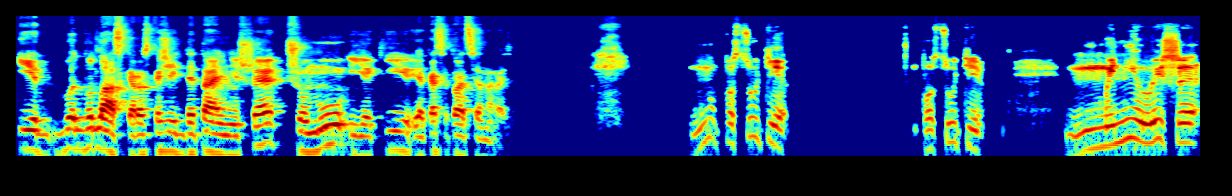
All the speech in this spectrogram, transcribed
І, будь, будь ласка, розкажіть детальніше, чому і які, яка ситуація наразі? Ну, по суті, по суті, мені лише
